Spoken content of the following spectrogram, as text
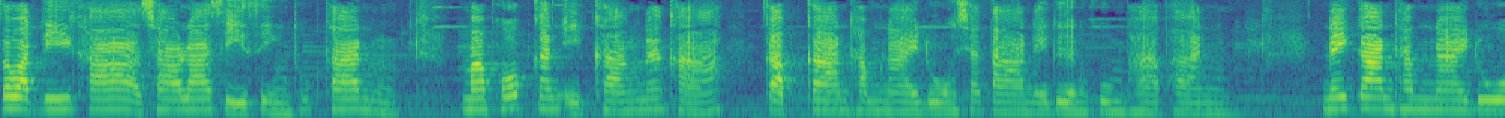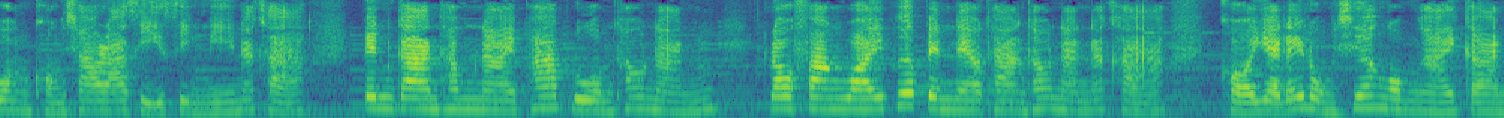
สวัสดีค่ะ ชาวราศีสิงห์ทุกท่าน มาพบกันอีกครั้งนะคะ กับการทำนายดวงชะตาในเดือนกุมภาพันธ์ ในการทำนายดวงของชาวราศีสิงห์นี้นะคะ เป็นการทำนายภาพรวมเท่านั้น เราฟังไว้เพื่อเป็นแนวทางเท่านั้นนะคะ ขออย่าได้หลงเชื่องมงายกัน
